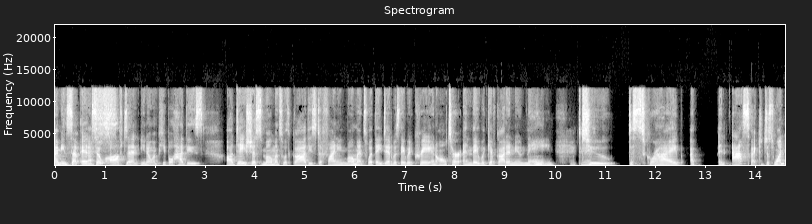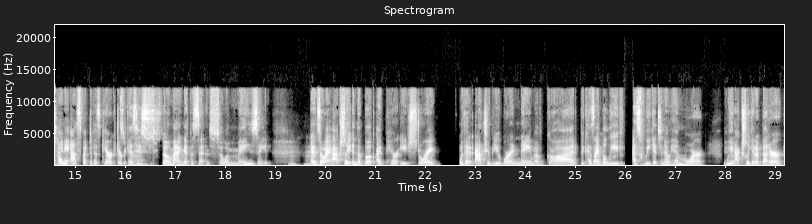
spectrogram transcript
I mean, so and so often, you know, when people had these audacious moments with God, these defining moments, what they did was they would create an altar and they would give God a new name to describe a, an aspect, just one tiny aspect of his character, That's because right. he's so magnificent and so amazing. And so I Mhm. actually in the book I pair each story with an attribute or a name of God because I Mhm. believe as we get to know him more, we actually get a better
